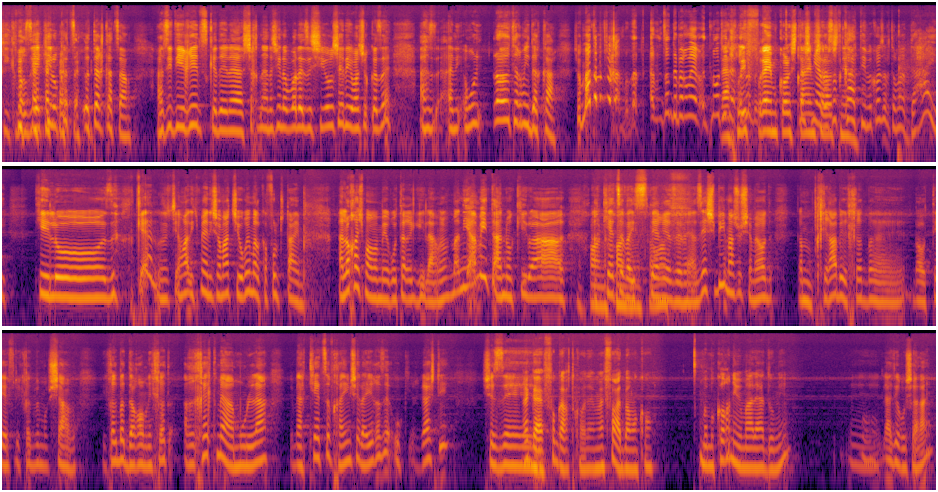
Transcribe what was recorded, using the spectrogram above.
כי כבר זה יהיה כאילו קצר, יותר קצר. עשיתי רילס כדי לשכנע אנשים לבוא לאיזה שיעור שלי או משהו כזה, אז אני, אמרו לי, לא יותר מדקה. עכשיו, מה אתה מצליח? אני רוצה לדבר מהר, תנו אותי... להחליף פריים כל שתיים, שלוש שניות. לעשות קאטים וכל זה, ואתה אומר, די. כאילו, זה, כן, היא אמרה לי, תשמעי, אני שומעת שיעורים על כפול שתיים. אני לא יכולה לשמוע במהירות הרגילה. מה נהיה מאיתנו, כאילו, נכון, הקצב נכון, ההיסטרי הזה. אז יש בי משהו שמאוד, גם בחירה בלחיות בעוטף, לחיות במושב, לחיות בדרום, לחיות הרחק מההמולה ומהקצב חיים של העיר הזה, הרגשתי שזה... רגע, איפה גרת קודם? איפה את במקור? במקור אני ממעלה אדומים, אה, ליד ירושלים.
